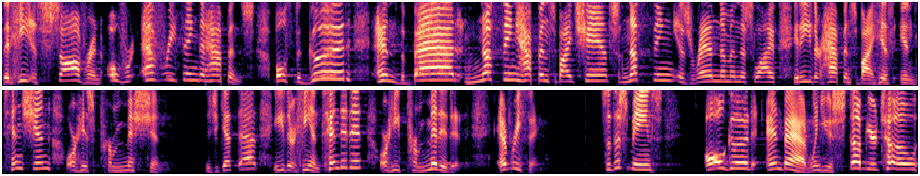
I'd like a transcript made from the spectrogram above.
that He is sovereign over everything that happens, both the good and the bad. Nothing happens by chance, nothing is random in this life. It either happens by His intention or His permission. Did you get that? Either he intended it or he permitted it. Everything. So this means all good and bad. When you stub your toe,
